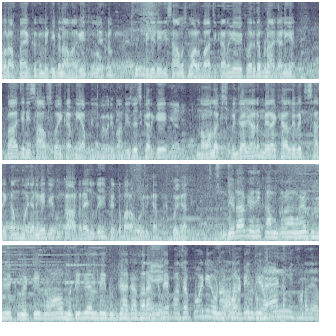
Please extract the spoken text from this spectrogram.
ਔਰ ਆਪਾਂ ਇੱਕ ਕਮੇਟੀ ਬਣਾਵਾਂਗੇ ਇਥੋਂ ਲੋਕਲ ਤੇ ਜਿਹੜੀ ਇਹਦੀ ਸਾਂਭ ਸੰਭਾਲ ਬਾਅਦ ਚ ਕਰਨਗੇ ਇੱਕ ਵਾਰੀ ਤਾਂ ਬਣਾ ਜਾਣੀ ਆ। ਬਾਅਦ ਜਿਹੜੀ ਸਾਫ਼ ਸਫ਼ਾਈ ਕਰਨੀ ਆਪਣੀ ਜ਼ਿੰਮੇਵਾਰੀ ਬਣਦੀ। ਸੋ ਇਸ ਕਰਕੇ 956000 ਮੇਰਾ ਖਿਆਲ ਦੇ ਵਿੱਚ ਸਾਰੇ ਕੰਮ ਹੋ ਜਾਣਗੇ। ਜੇ ਕੋਈ ਘਾਟ ਰਹਿ ਜੂਗੀ ਅਸੀਂ ਫਿਰ ਦੁਬਾਰਾ ਹੋਰ ਵੀ ਕਰਦਾ ਕੋਈ ਗੱਲ ਨਹੀਂ। ਜਿਹੜਾ ਵੀ ਅਸੀਂ ਕੰਮ ਕਰਾਉਂਗੇ ਤੁਸੀਂ ਇੱਕ ਕਮੇਟੀ ਬਣਾਓ ਮਟੀਰੀਅਲ ਦੀ ਦੂਜਾ ਜਾਂ ਸਾਰਾ ਕਿਸੇ ਪਾਸੇ ਕੋਈ ਨਹੀਂ ਹੋਣਾ ਕੁਆਲਿਟੀ ਵਧੀਆ ਬੈਂਡ ਨੂੰ ਵੀ ਥੋੜਾ ਜਿਹਾ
